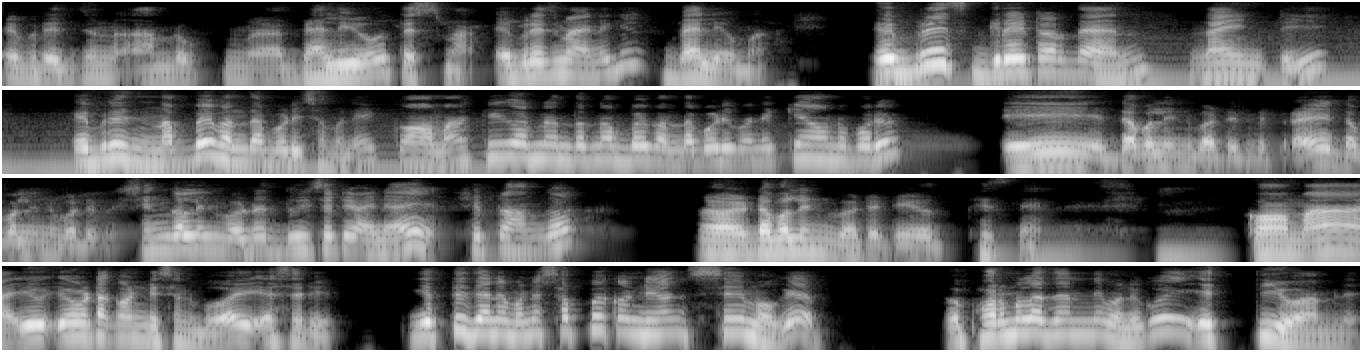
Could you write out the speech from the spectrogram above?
एभरेज जुन हाम्रो भ्याल्यु हो त्यसमा। एभरेजमा होइन कि? भ्याल्युमा। Average greater than ninety average नब्बेभन्दा बढी छ भने कमा। के गर्ने अन्त नब्बेभन्दा बढी भने के आउनु पऱ्यो ए डबल इन्भर्टेडभित्र है डबल इन्भर्टेड। सिङ्गल इन्भर्टेड दुईचोटि होइन है सिफ्ट हङ्ग डबल इन्भर्टेड यो थिच्ने। कमा। यो एउटा कन्डिसन भयो है यसरी। यति जाने भने सबै कन्डिसन सेम हो क्या? फर्मुला जान्ने भनेको यति हो हामीले।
